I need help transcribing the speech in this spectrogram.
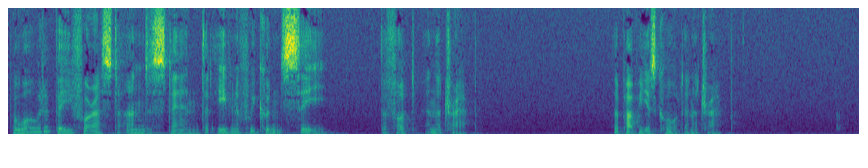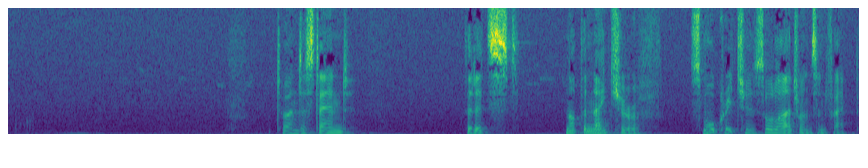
But what would it be for us to understand that even if we couldn't see the foot and the trap, the puppy is caught in a trap? To understand that it's not the nature of small creatures or large ones, in fact,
